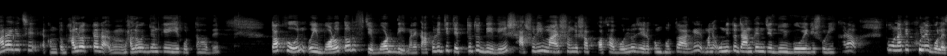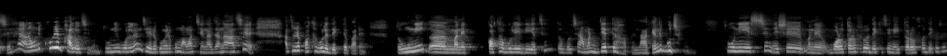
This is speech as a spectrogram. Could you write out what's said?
মারা গেছে। এখন তো ভালো একটা ভালো একজনকে ইয়ে করতে হবে। তখন ওই বড় তরফ যে বড়দি মানে কাকুলির যে চেত্যত দিদির শাশুড়ি মায়ের সঙ্গে সব কথা বলল যে এরকম হতো আগে। মানে উনি তো জানতেন যে দুই বউয়েরই শরীর খারাপ। তো ওনাকে খুলে বলেছে হ্যাঁ? আর উনি খুবই ভালো ছিলেন। তো উনি বললেন যে এরকম এরকম আমার চেনা জানা আছে আপনারা কথা বলে দেখতে পারেন। তো উনি মানে কথা বলিয়ে দিয়েছেন। তো বলছে, আমার যেতে হবে, না গেলে বুঝব না। তো উনি এসছেন, এসে মানে বড় তরফেও দেখেছেন, এই তরফেও দেখেছেন।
